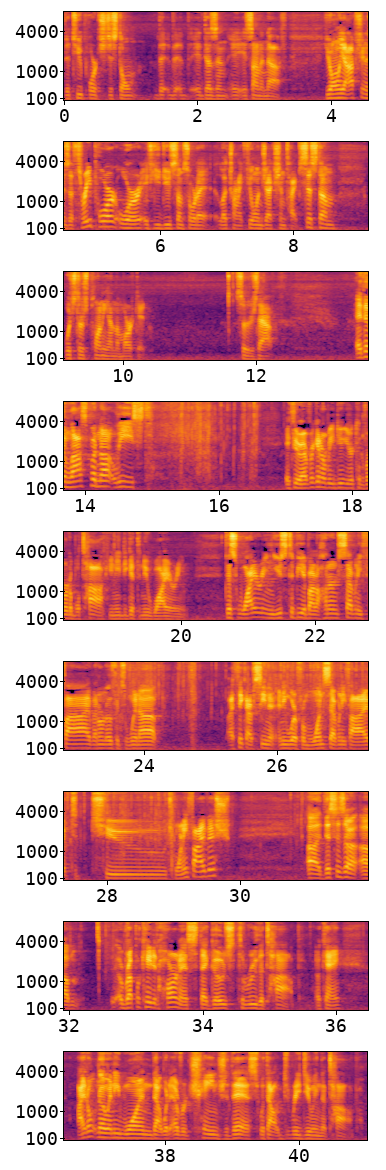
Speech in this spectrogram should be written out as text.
the two ports just don't, it doesn't, it's not enough. Your only option is a three port, or if you do some sort of electronic fuel injection type system, which there's plenty on the market. So there's that. And then last but not least, if you're ever going to redo your convertible top, you need to get the new wiring. This wiring used to be about 175. I don't know if it's went up. I think I've seen it anywhere from 175 to 225-ish. Uh, this is a um, a replicated harness that goes through the top. Okay. I don't know anyone that would ever change this without redoing the top.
